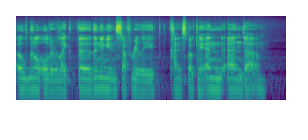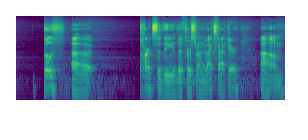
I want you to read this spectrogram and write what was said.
a little older, like the the New Mutant stuff really kind of spoke to me, and and um, both uh, parts of the the first run of X Factor um,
